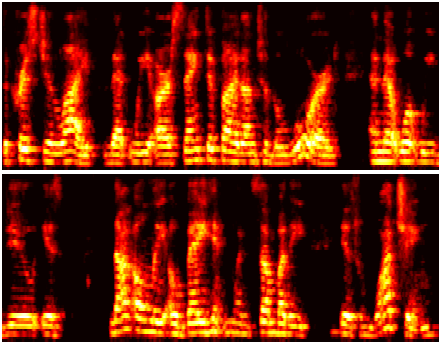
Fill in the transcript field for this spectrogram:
the christian life that we are sanctified unto the lord and that what we do is not only obey him when somebody is watching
